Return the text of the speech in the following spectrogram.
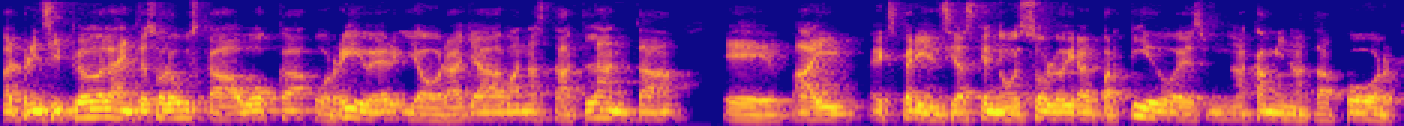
al principio la gente solo buscaba Boca o River y ahora ya van hasta Atlanta, eh, hay experiencias que no es solo ir al partido, es una caminata por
